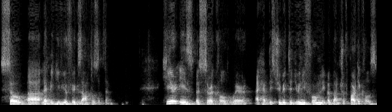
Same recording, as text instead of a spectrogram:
so uh, let me give you a few examples of them. Here is a circle where I have distributed uniformly a bunch of particles,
